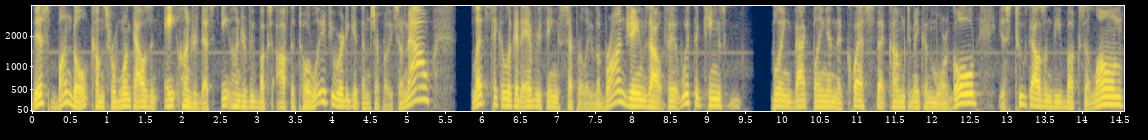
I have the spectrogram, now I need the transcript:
This bundle comes for 1,800. That's 800 V bucks off the total if you were to get them separately. So now let's take a look at everything separately. LeBron James outfit with the King's bling back bling and the quests that come to make them more gold is 2000 v bucks alone.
